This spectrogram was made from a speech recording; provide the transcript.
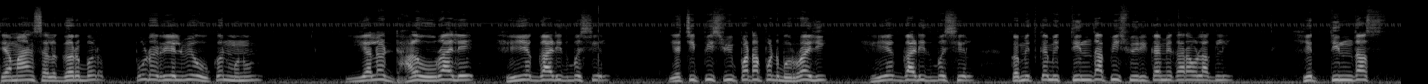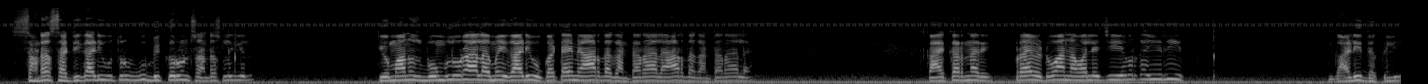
त्या माणसाला गडबड पुढं रेल्वे उकन म्हणून. याला ढाळ राहिले हे एक गाडीत बसेल. याची पिशवी पटापट भरू राहिली हे एक गाडीत बसेल. कमीत कमी तीनदा पिशवी रिकामी करावं लागली. हे तीनदा सांडासाठी गाडी उतरू उभी करून सांडासलं गेलं. तो माणूस बोंबलू राहिला मग गाडी उका टाईम अर्धा घंटा राहिला अर्धा घंटा राहिला. काय करणार? आहे प्रायव्हेट वाहनावाल्याची एवढं काही रीत. गाडी धकली.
